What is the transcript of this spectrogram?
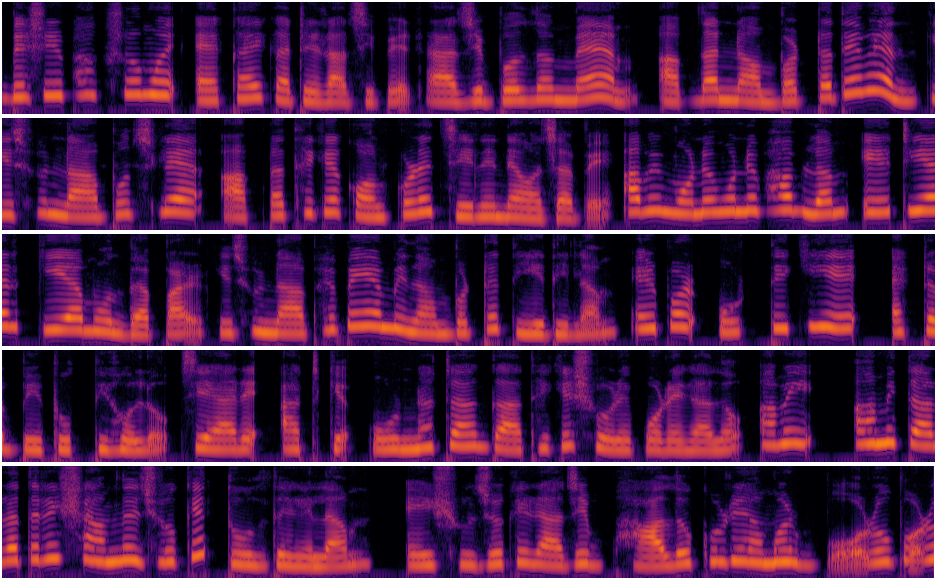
বেশিরভাগ সময় একাই কাটে রাজীবের। রাজীব বলল, ম্যাম, আপনার নম্বরটা দেবেন? কিছু না বুঝলে আপনার থেকে কল করে জেনে নেওয়া যাবে। আমি মনে মনে ভাবলাম, এটি আর কি এমন ব্যাপার? কিছু না ভেবেই আমি নম্বরটা দিয়ে দিলাম। এরপর উঠতে গিয়ে একটা বিপত্তি হলো। চেয়ারে আটকে ওড়নাটা গা থেকে সরে পড়ে গেল। আমি আমি তাড়াতাড়ি সামনে ঝুঁকে তুলতে গেলাম। এই সুযোগে রাজীব ভালো করে আমার বড় বড়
